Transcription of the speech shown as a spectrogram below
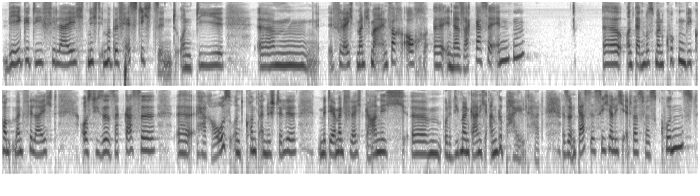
Wege, die vielleicht nicht immer befestigt sind und die ähm, vielleicht manchmal einfach auch äh, in der Sackgasse enden. Äh, und dann muss man gucken, wie kommt man vielleicht aus dieser Sackgasse äh, heraus und kommt an eine Stelle, mit der man vielleicht gar nicht ähm, oder die man gar nicht angepeilt hat. Also und das ist sicherlich etwas, was Kunst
